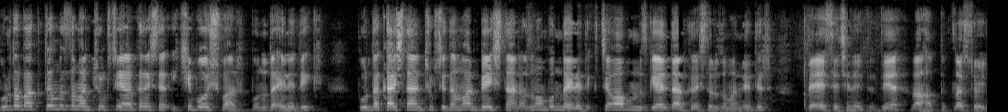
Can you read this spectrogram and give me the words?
Burada baktığımız zaman Türkçe'ye arkadaşlar 2 boş var. Bunu da eledik. Burada kaç tane Türkçeden var? 5 tane. O zaman bunu da eledik. Cevabımız geldi arkadaşlar o zaman nedir? B seçeneğidir diye rahatlıkla söyleyeyim.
